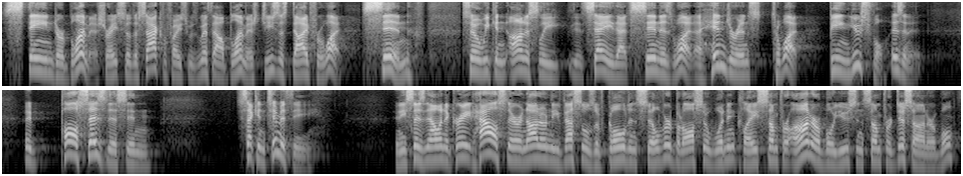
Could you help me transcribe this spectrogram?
Stained or blemished, right? So the sacrifice was without blemish. Jesus died for what? Sin. So we can honestly say that sin is what? A hindrance to what? Being useful, isn't it? Paul says this in 2 Timothy. And he says, Now in a great house there are not only vessels of gold and silver, but also wood and clay, some for honorable use and some for dishonorable.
